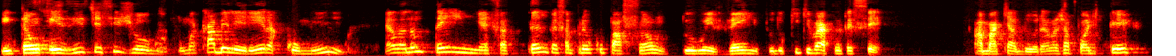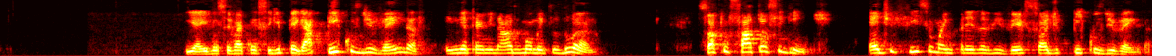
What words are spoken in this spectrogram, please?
Então, existe esse jogo. Uma cabeleireira comum, ela não tem essa tanto essa preocupação do evento, do que, que vai acontecer. A maquiadora, ela já pode ter. E aí você vai conseguir pegar picos de venda em determinados momentos do ano. Só que o fato é o seguinte: é difícil uma empresa viver só de picos de vendas.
